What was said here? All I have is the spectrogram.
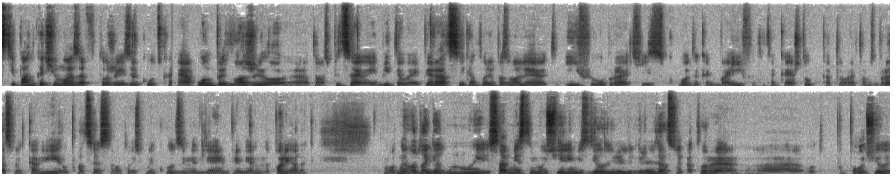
Степан Кочемазов, тоже из Иркутска. А он предложил а, там специальные битовые операции, которые позволяют ифы убрать из кода, как бы, а if это такая штука, которая там сбрасывает конвейер у процессора, то есть мы код замедляем примерно на порядок. Вот. Ну и в итоге мы совместными усилиями сделали реализацию, которая э, вот, получила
